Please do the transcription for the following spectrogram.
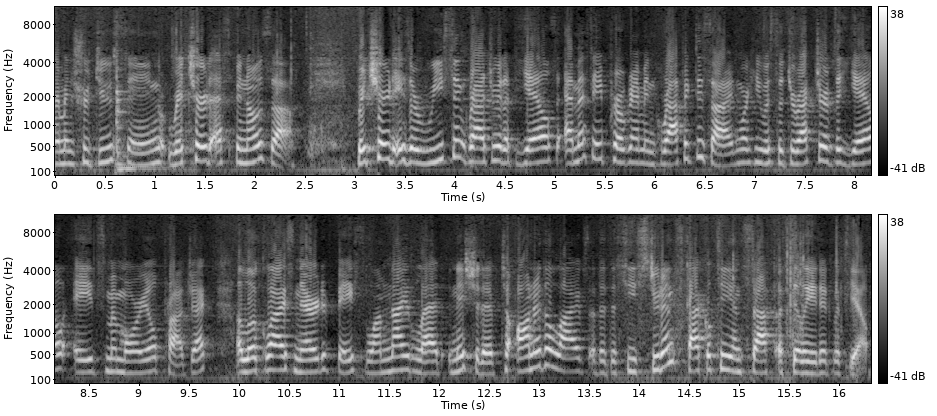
I'm introducing Richard Espinoza. Richard is a recent graduate of Yale's MFA program in graphic design, where he was the director of the Yale AIDS Memorial Project, a localized narrative based alumni led initiative to honor the lives of the deceased students, faculty, and staff affiliated with Yale.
